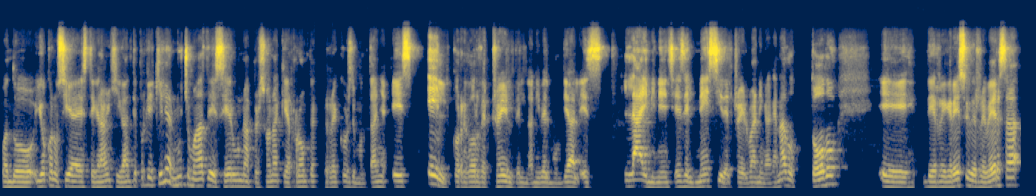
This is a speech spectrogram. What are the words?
Cuando yo conocí a este gran gigante, porque Kilian, mucho más de ser una persona que rompe récords de montaña, es el corredor de trail del, a nivel mundial, es la eminencia, es el Messi del trail running, ha ganado todo eh, de regreso y de reversa,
